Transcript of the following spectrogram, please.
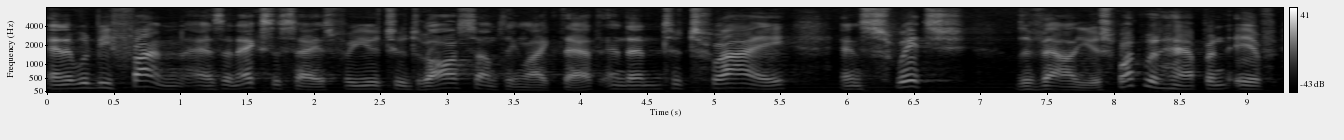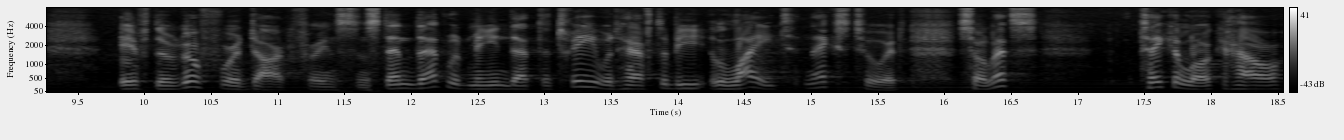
And it would be fun as an exercise for you to draw something like that and then to try and switch the values. What would happen if, if the roof were dark, for instance? Then that would mean that the tree would have to be light next to it. So let's take a look how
